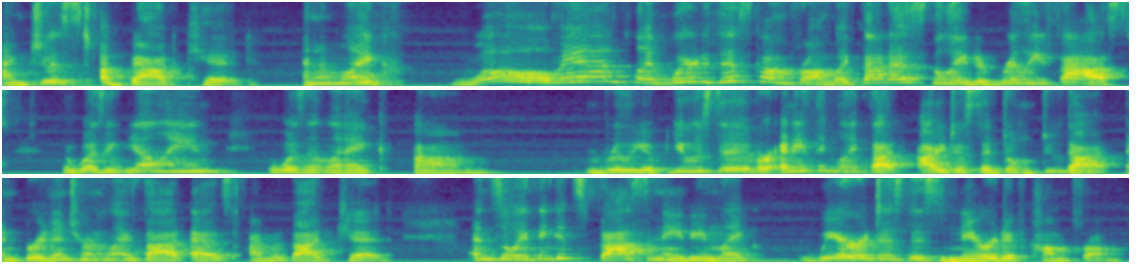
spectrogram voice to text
I'm just a bad kid. And I'm like, whoa, man, like, where did this come from? Like, that escalated really fast. It wasn't yelling, it wasn't like um, really abusive or anything like that. I just said, don't do that. And Bryn internalized that as I'm a bad kid. And so I think it's fascinating, like, where does this narrative come from?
